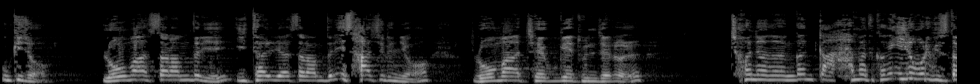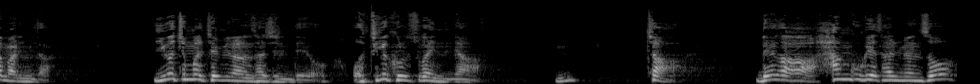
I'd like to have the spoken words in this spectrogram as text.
웃기죠? 로마 사람들이, 이탈리아 사람들이 사실은요, 로마 제국의 존재를 천여년간 까마득하게 잃어버리고 있었단 말입니다. 이거 정말 재미나는 사실인데요. 어떻게 그럴 수가 있느냐? 음? 자, 내가 한국에 살면서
